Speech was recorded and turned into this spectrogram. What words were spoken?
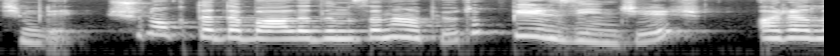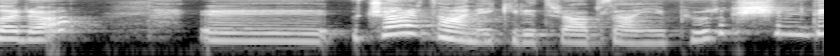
Şimdi şu noktada bağladığımızda ne yapıyorduk? Bir zincir aralara e, üçer tane ikili trabzan yapıyorduk. Şimdi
